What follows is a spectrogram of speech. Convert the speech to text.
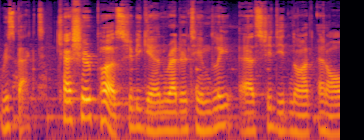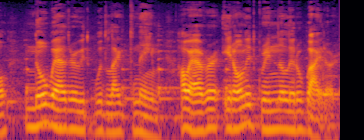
respect. Cheshire Puss, she began rather timidly, as she did not at all know whether it would like the name. However, it only grinned a little wider.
